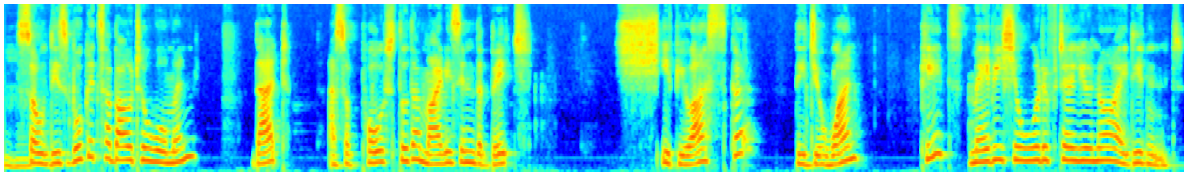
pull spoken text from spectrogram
Mm-hmm. So this book it's about a woman that as opposed to Damaris in the beach sh- if you ask her did you want kids? maybe she would have tell you no i didn't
